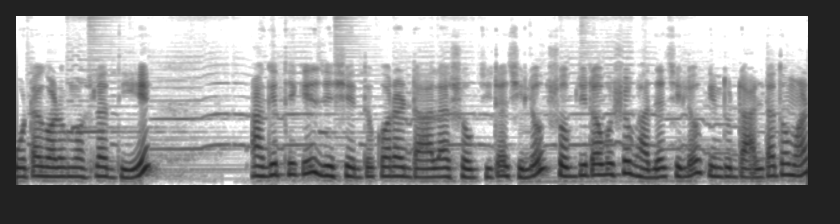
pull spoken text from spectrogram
গোটা গরম মশলা দিয়ে আগে থেকে যে সেদ্ধ করা ডাল আর সবজিটা ছিল, সবজিটা অবশ্য ভাজা ছিল, কিন্তু ডালটা তোমার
